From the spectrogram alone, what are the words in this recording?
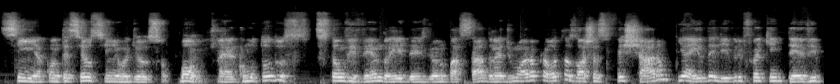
Sim, aconteceu sim, Rodilson. Bom, é, como todos estão vivendo aí desde o ano passado, né, de uma hora para outra as lojas fecharam e aí o delivery foi quem teve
